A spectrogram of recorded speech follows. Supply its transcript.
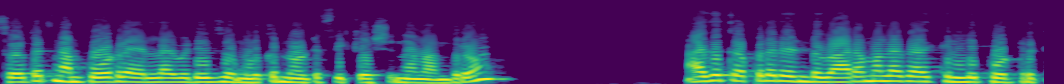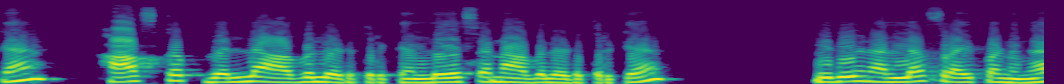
ஸோ தட் நான் போடுற எல்லா வீடியோஸும் உங்களுக்கு நோட்டிஃபிகேஷனாக வந்துடும் அதுக்கப்புறம் ரெண்டு வரமிளகாய் கிள்ளி போட்டிருக்கேன். ஹாஃப் கப் வெள்ளை அவல் எடுத்திருக்கேன். லேசான அவல் எடுத்திருக்கேன். இதையும் நல்லா ஃப்ரை பண்ணுங்க.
